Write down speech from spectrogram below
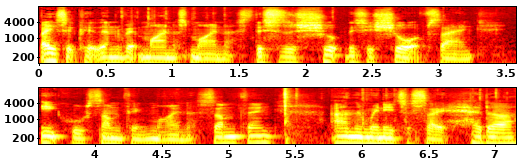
basically then a bit minus minus. This is a short this is short of saying equals something minus something. And then we need to say header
